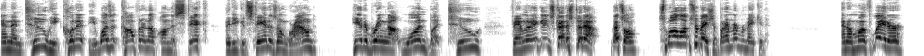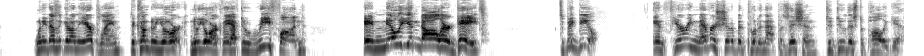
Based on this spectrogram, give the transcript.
And then two, he couldn't, he wasn't confident enough on the stick that he could stand his own ground. He had to bring not one, but two family. It just kind of stood out. That's all. Small observation, but I remember making it. And a month later, when he doesn't get on the airplane to come to New York, New York, they have to refund a million dollar gate. It's a big deal. And Fury never should have been put in that position to do this to Paul again.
